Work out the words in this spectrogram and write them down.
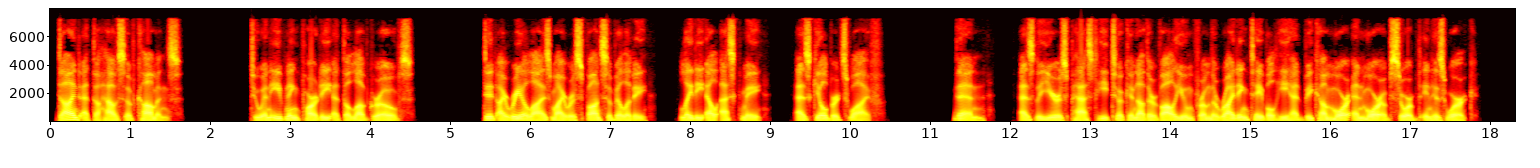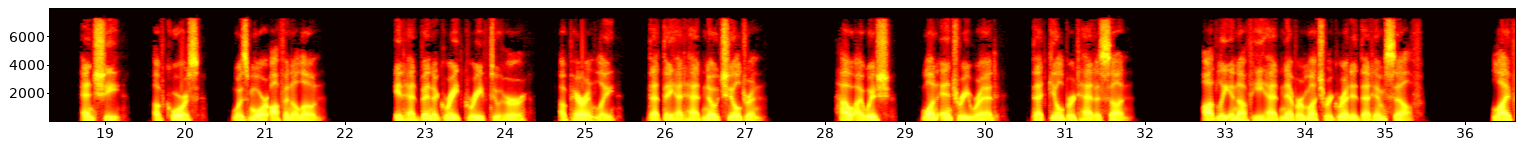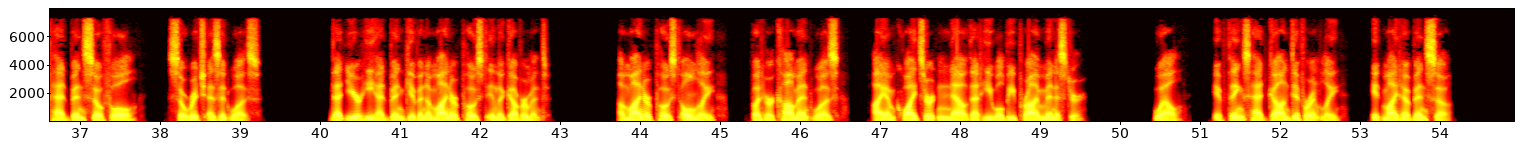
Dined at the House of Commons. To an evening party at the Lovegroves. Did I realize my responsibility, Lady L asked me, as Gilbert's wife. Then, as the years passed he took another volume from the writing table he had become more and more absorbed in his work. And she, of course, was more often alone. It had been a great grief to her, apparently, that they had had no children. How I wish, one entry read, that Gilbert had a son. Oddly enough he had never much regretted that himself. Life had been so full, so rich as it was. That year he had been given a minor post in the government. A minor post only, but her comment was, I am quite certain now that he will be prime minister. Well, if things had gone differently, it might have been so.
